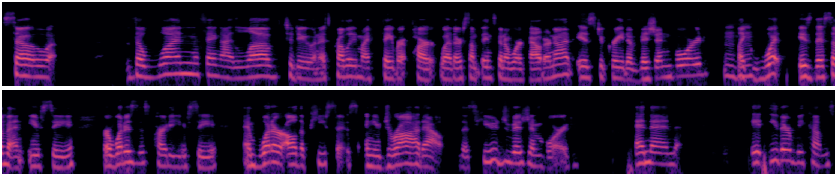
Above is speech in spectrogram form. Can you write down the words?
So the one thing I love to do and it's probably my favorite part whether something's going to work out or not is to create a vision board. Mhm. Like what is this event you see or what is this party you see and what are all the pieces and you draw it out this huge vision board and then it either becomes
